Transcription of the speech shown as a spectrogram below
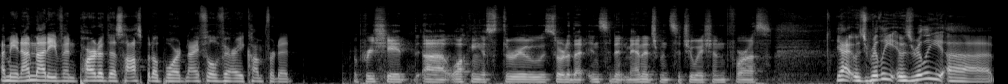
I mean, I'm not even part of this hospital board, and I feel very comforted. Appreciate uh, walking us through sort of that incident management situation for us. Yeah, it was really it was really uh,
